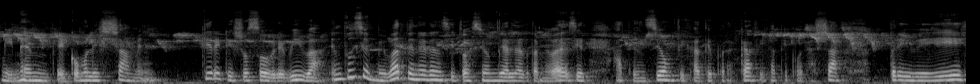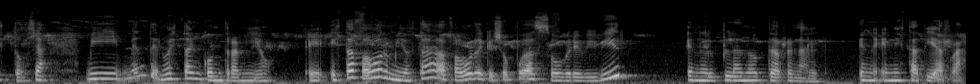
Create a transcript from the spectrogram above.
mi mente, como le llamen, quiere que yo sobreviva. Entonces me va a tener en situación de alerta, me va a decir, atención, fíjate por acá, fíjate por allá, prevé esto. O sea, mi mente no está en contra mío, eh, está a favor mío, está a favor de que yo pueda sobrevivir en el plano terrenal, en, en esta tierra.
